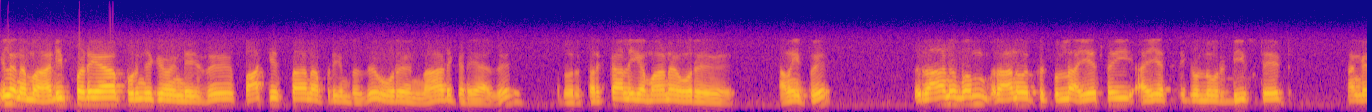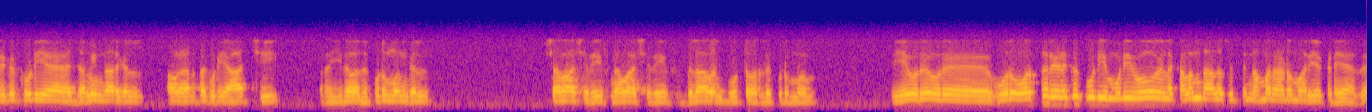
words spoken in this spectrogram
இல்ல நம்ம அடிப்படையா புரிஞ்சுக்க வேண்டியது பாகிஸ்தான் அப்படின்றது ஒரு நாடு கிடையாது. அது ஒரு தற்காலிகமான ஒரு அமைப்பு. ராணுவம் ராணுவத்துக்குள்ள ஐஎஸ்ஐ ஐஎஸ்ஐக்குள்ள ஒரு டீப் ஸ்டேட் அங்க இருக்கக்கூடிய ஜமீன்தார்கள் அவங்க நடத்தக்கூடிய ஆட்சி ஒரு இருபது குடும்பங்கள் ஷவாஸ் ஷெரீப் நவாஸ் ஷெரீப் பிலாவல் பூட் அவர்களுடைய குடும்பம். இதே ஒரு ஒரு ஒரு ஒருத்தர் எடுக்கக்கூடிய முடிவோ இல்ல கலந்து ஆலோசித்து நம்ம நாடு மாதிரியோ கிடையாது.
